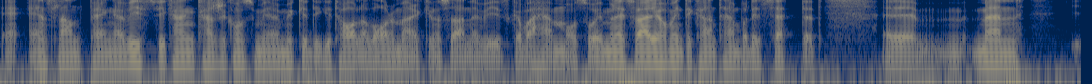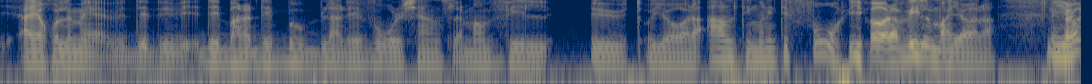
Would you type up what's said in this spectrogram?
en slant pengar. Visst, vi kan kanske konsumera mycket digitala varumärken och sådär när vi ska vara hemma och så. Men i Sverige har vi inte karantän på det sättet. Eh, men ja, jag håller med. Det, det, det, är bara, det bubblar, det är vårkänslor. Man vill ut och göra allting man inte får göra vill man göra. Jag,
